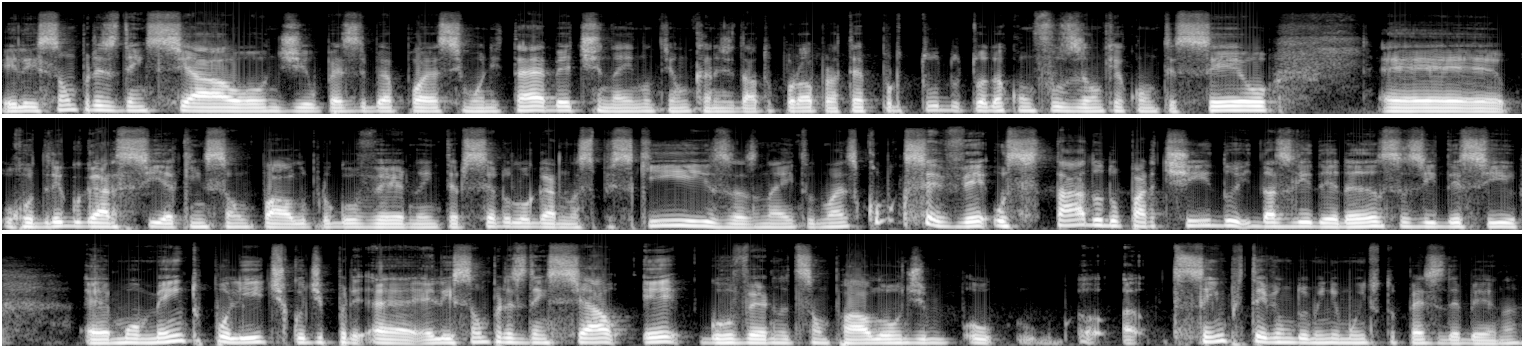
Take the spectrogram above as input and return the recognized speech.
Eleição presidencial, onde o PSDB apoia Simone Tebet né, e não tem um candidato próprio, até por tudo, toda a confusão que aconteceu. É, o Rodrigo Garcia aqui em São Paulo para o governo em terceiro lugar nas pesquisas né, e tudo mais. Como que você vê o estado do partido e das lideranças e desse é, momento político de é, eleição presidencial e governo de São Paulo, onde o, o, o, sempre teve um domínio muito do PSDB, né?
